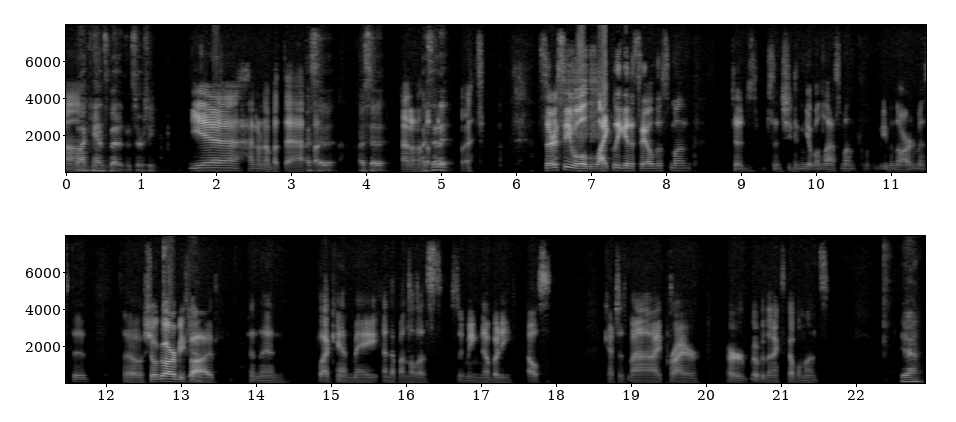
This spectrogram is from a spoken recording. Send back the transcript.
Um, Black Hand's better than Cersei. yeah, I don't know about that. I said it. I said it. I don't know. I said that, it. But Cersei will likely get a sale this month, just since she didn't get one last month, even though Artemis did. So she'll go RB5, and then Black Hand may end up on the list, assuming nobody else catches my eye prior or over the next couple months. Yeah.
